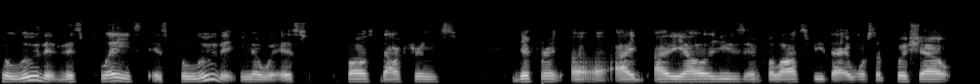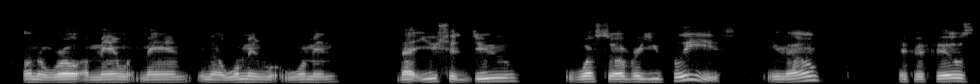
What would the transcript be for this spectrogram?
polluted. This place is polluted, you know, with its false doctrines, different uh, ideologies and philosophies that it wants to push out on the world, a man with man, you know, woman with woman, that you should do whatsoever you please, you know? If it feels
